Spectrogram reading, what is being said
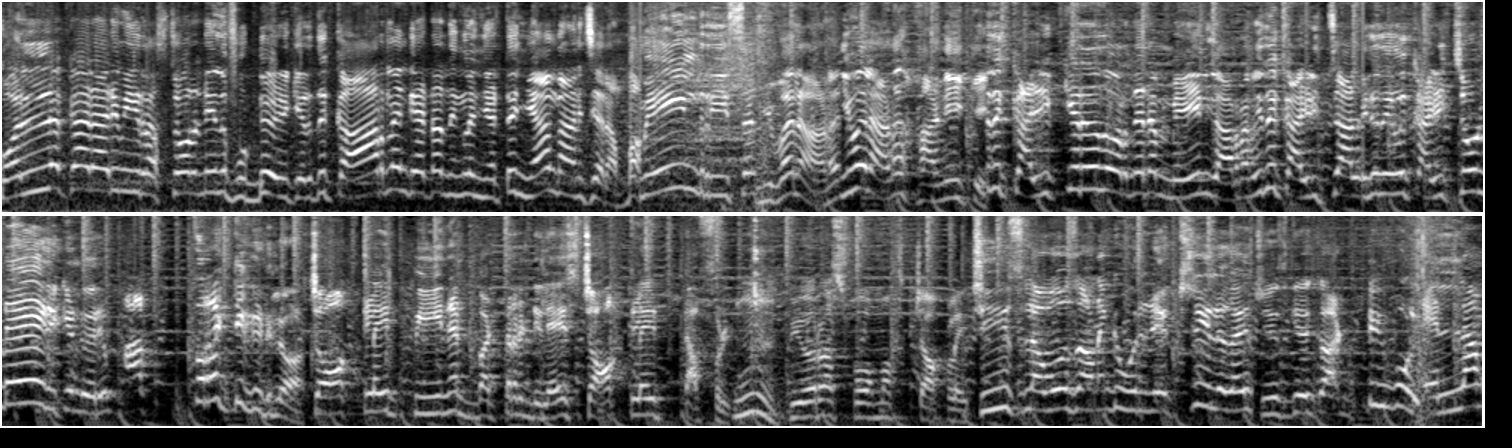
കൊല്ലക്കാരും ഈ റെസ്റ്റോറന്റിൽ നിന്ന് ഫുഡ് കഴിക്കരുത്. കാരണം കേട്ടാ നിങ്ങൾ ഞെട്ട് ഞാൻ കാണിച്ചു തരാം. മെയിൻ റീസൺ ഇവനാണ്. ഇവനാണ് ഹണി കേക്ക് ഇത് കഴിക്കരുത് എന്ന് പറഞ്ഞതിന്റെ മെയിൻ കാരണം ഇത് കഴിച്ചാൽ ഇത് നിങ്ങൾ കഴിച്ചോണ്ടേ ഇരിക്കേണ്ടി വരും അത്രയ്ക്ക് കിടിലോ chocolate peanut butter delice chocolate truffle purest form of chocolate cheese lovers ആണെങ്കിൽ ഒരു രക്ഷയില്ല ചീസ് കേക്ക് അടിപൊളി. എല്ലാം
